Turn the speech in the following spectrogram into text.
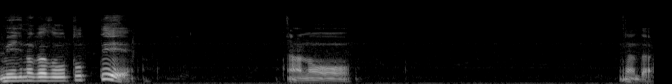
イメージの画像を撮ってあのなんだ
